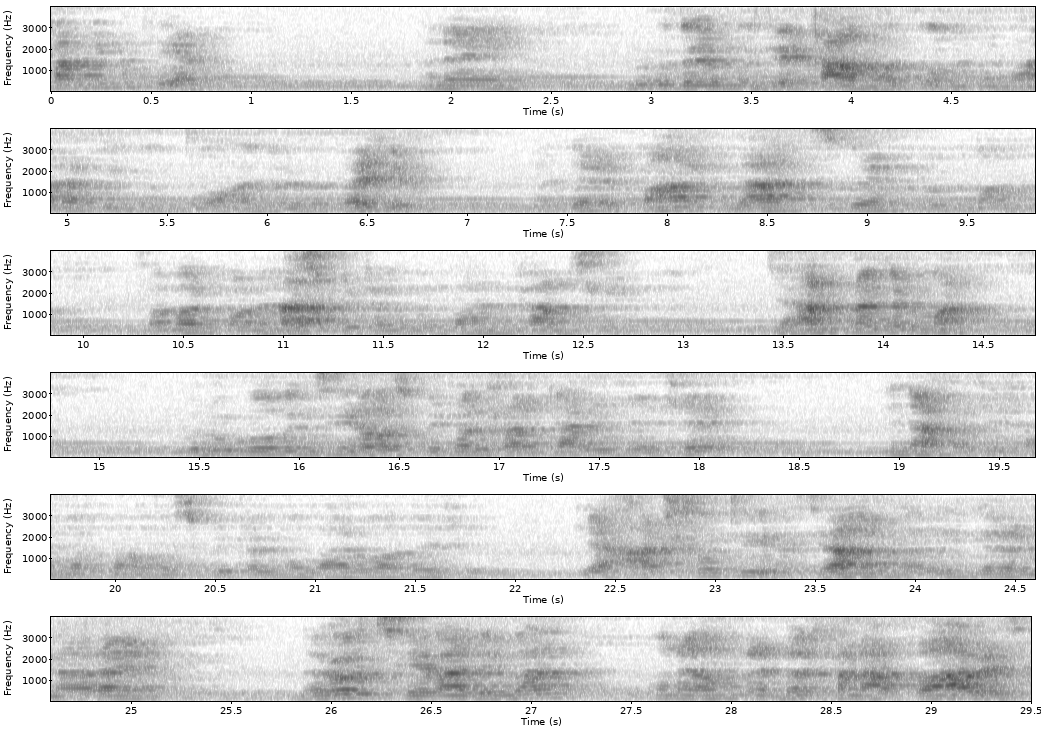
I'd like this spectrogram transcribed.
ખામી નથી આવી. અને ગુરુદેવનું જે કામ હતું અને મારાથી બધું આગળ વધાર્યું અત્યારે પાંચ લાખ સ્ક્વેર ફૂટમાં સમર્પણ હોસ્પિટલનું બાંધકામ છે. જામનગરમાં ગુરુ ગોવિંદસિંહ હોસ્પિટલ સરકારી જે છે એના પછી સમર્પણ હોસ્પિટલનો વારો આવે છે. ત્યાં આઠસોથી હજાર નરેન્દ્ર નારાયણ દરરોજ સેવા લેવા અને અમને દર્શન આપવા આવે છે.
